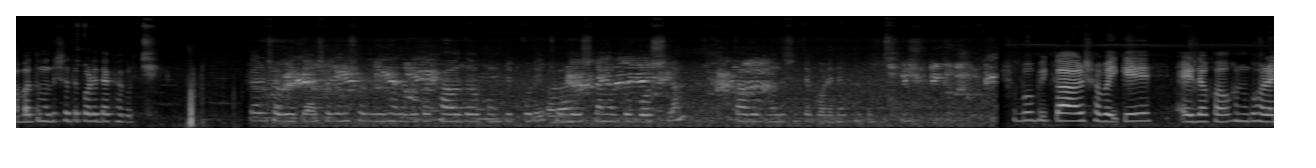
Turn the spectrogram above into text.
আবার তোমাদের সাথে পরে দেখা করছি। কাল সবাইকে আশা করি সবাই ভালো করে খাওয়া দাওয়া কমপ্লিট করে চলে আসলাম, অল্প বসলাম। তারপর তোমাদের সাথে পরে দেখা করছি। শুভ বিকাল সবাইকে। এই দেখো, এখন ঘরে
